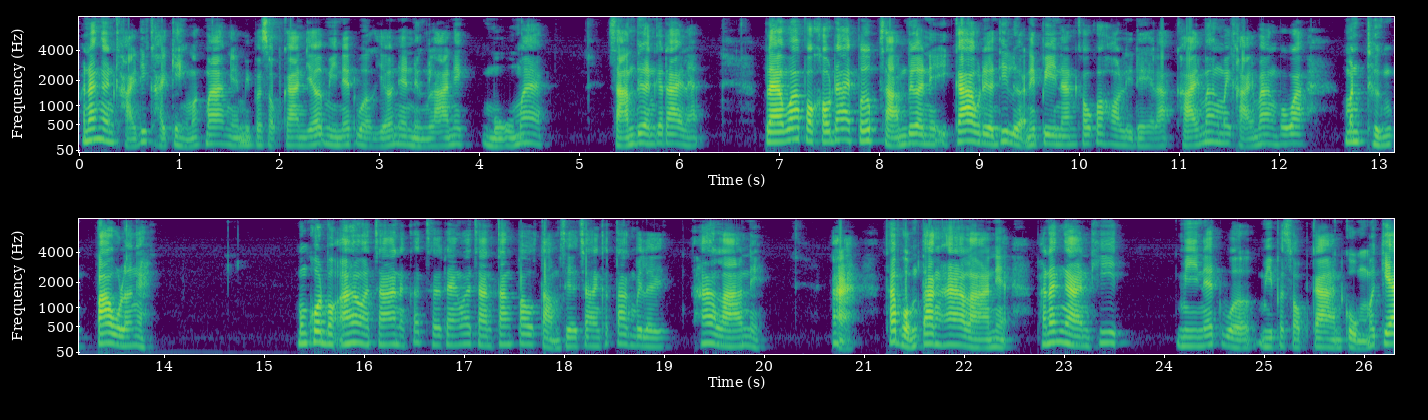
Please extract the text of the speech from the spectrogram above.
พนักงานขายที่ขายเก่งมากๆเนี่ยมีประสบการณ์เยอะมี network เยอะเนี่ยหนึ่งล้านเนี่ยหมูมาก 3 เดือนก็ได้แล้ว แปลว่าพอเขาได้ปุ๊บ3เดือนเนี่ยอีก 9 เดือนที่เหลือในปีนั้นเขาก็ holiday ละขายมั่งไม่ขายมั่งเพราะว่ามันถึงเป้าแล้วไงบางคนบอกอ้าวอาจารย์ก็แสดงว่าอาจารย์ตั้งเป้าต่ำเสียอาจารย์ก็ตั้งไปเลย 5 ล้านเนี่ยอะถ้าผมตั้ง 5 ล้านเนี่ยพนักงานที่มี network มีประสบการณ์กลุ่มเมื่อกี้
